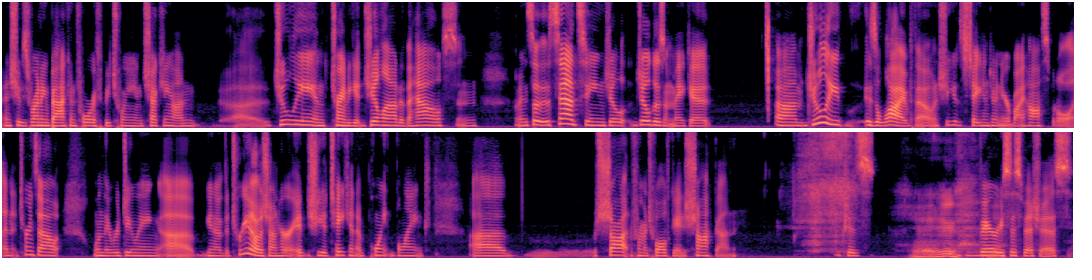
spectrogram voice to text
and she was running back and forth between checking on uh, Julie and trying to get Jill out of the house. And I mean, so it's a sad scene. Jill Jill doesn't make it. Um, Julie is alive though, and she gets taken to a nearby hospital. And it turns out when they were doing, uh, you know, the triage on her, it, she had taken a point blank uh, shot from a 12 gauge shotgun, which is very suspicious.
